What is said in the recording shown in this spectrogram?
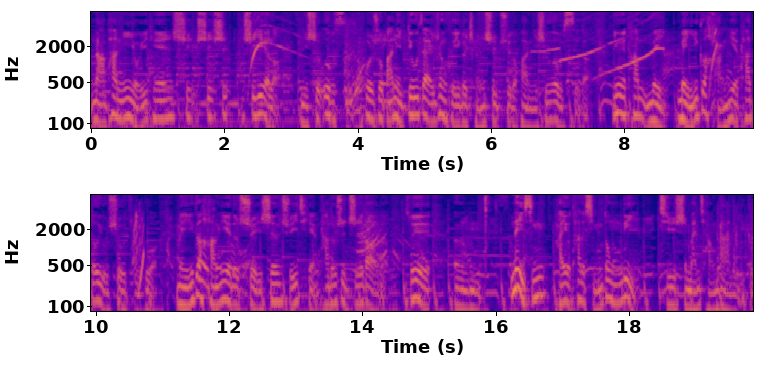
哪怕你有一天失失失失业了，你是饿不死。的；或者说把你丢在任何一个城市去的话，你是饿不死的，因为他每每一个行业他都有涉足过，每一个行业的水深水浅他都是知道的，所以嗯，内心还有他的行动力其实是蛮强大的一个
